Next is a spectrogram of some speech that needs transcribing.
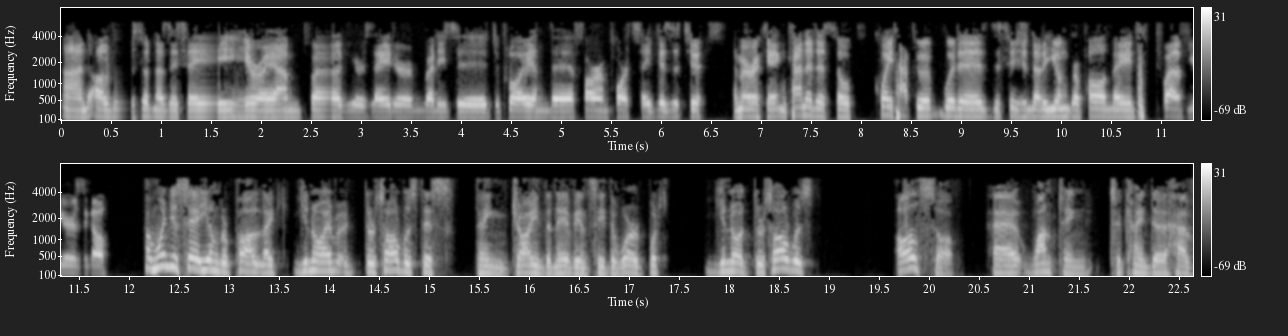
And all of a sudden, as I say, here I am 12 years later and ready to deploy in the foreign port say visit to America and Canada. So quite happy with, a decision that a younger Paul made 12 years ago. And when you say younger Paul, like, you know, there's always this thing, join the Navy and see the world, but, you know, there's always also uh, wanting to kind of have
